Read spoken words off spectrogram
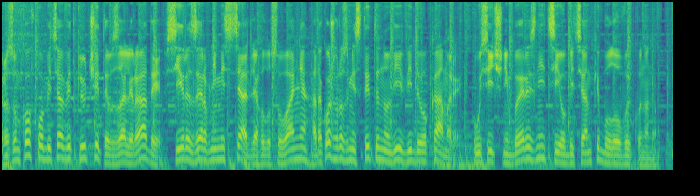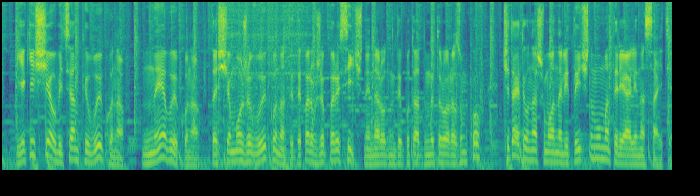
Разумков пообіцяв відключити в залі ради всі резервні місця для голосування, а також розмістити нові відеокамери. У січні-березні ці обіцянки було виконано. Які ще обіцянки виконав, не виконав та ще може виконати тепер вже пересічний народний депутат Дмитро Разумков, читайте у нашому аналітичному матеріалі на сайті.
